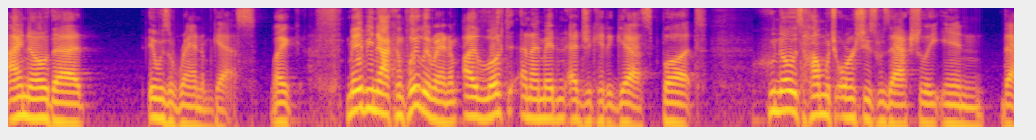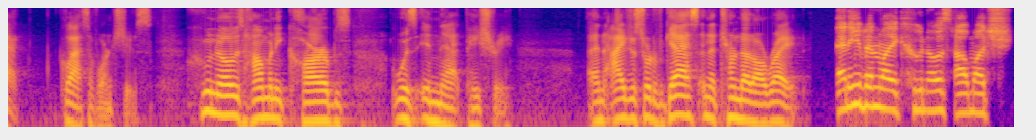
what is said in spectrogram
I know that it was a random guess. Like maybe not completely random. I looked and I made an educated guess, but who knows how much orange juice was actually in that glass of orange juice? Who knows how many carbs was in that pastry? And I just sort of guessed, and it turned out all right. And even like, who knows how much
